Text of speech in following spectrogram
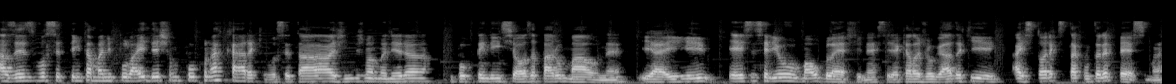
às vezes você tenta manipular e deixa um pouco na cara que você tá agindo de uma maneira um pouco tendenciosa para o mal, né? E aí, esse seria o mal blefe, né? Seria aquela jogada que a história que você tá contando é péssima.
